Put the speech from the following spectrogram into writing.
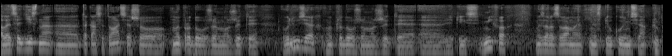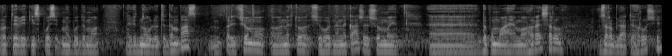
Але це дійсно е, така ситуація, що ми продовжуємо жити в ілюзіях, ми продовжуємо жити е, в якихось міфах. Ми зараз з вами спілкуємося про те, в який спосіб ми будемо відновлювати Донбас. Причому е, ніхто сьогодні не каже, що ми допомагаємо агресору заробляти гроші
